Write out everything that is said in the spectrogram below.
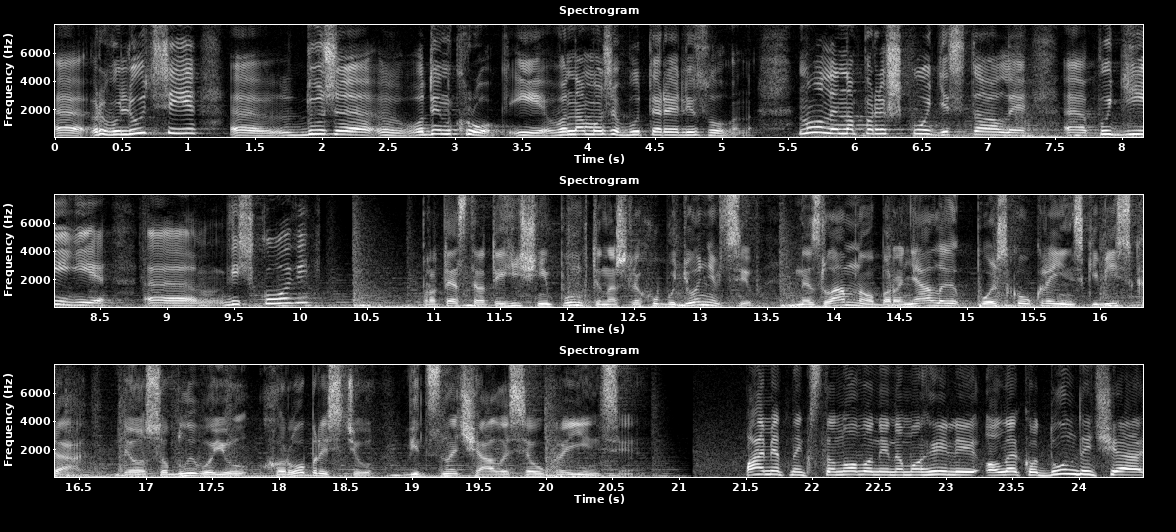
е, революції е, дуже е, один крок, і вона може бути реалізована. Ну але на перешкоді стали події е, військові. Проте стратегічні пункти на шляху будьонівців незламно обороняли польсько-українські війська, де особливою хоробрістю відзначалися українці. Пам'ятник, встановлений на могилі Олеко Дундича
